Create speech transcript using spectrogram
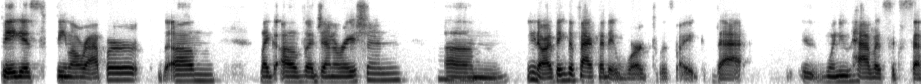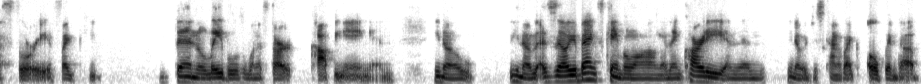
biggest female rapper um like of a generation mm-hmm. um you know i think the fact that it worked was like that when you have a success story it's like then the labels want to start copying and you know you know Azealia Banks came along and then Cardi and then you know it just kind of like opened up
